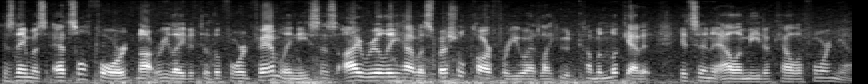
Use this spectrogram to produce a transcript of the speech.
His name was Edsel Ford, not related to the Ford family, and he says, "I really have a special car for you. I'd like you to come and look at it. It's in Alameda, California."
